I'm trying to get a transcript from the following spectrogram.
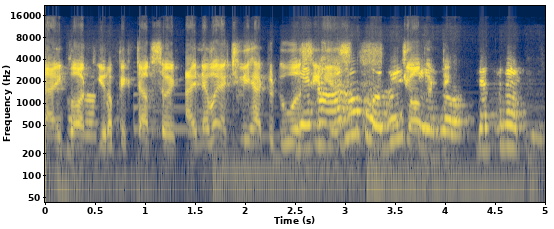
I got you know picked up. So it, I never actually had to do a serious job. Definitely.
